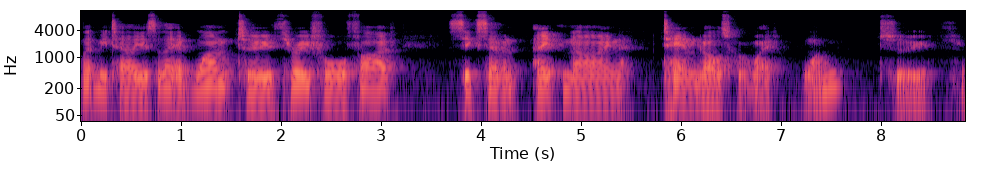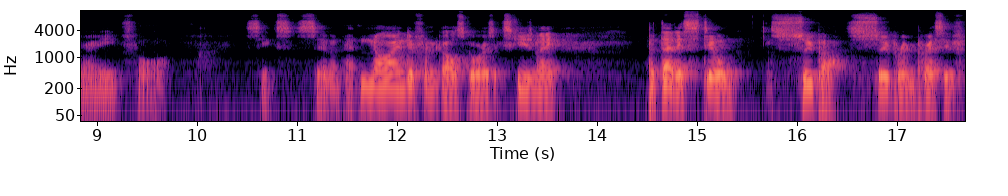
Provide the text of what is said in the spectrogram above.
Let me tell you. So they had one, two, three, four, five, six, seven, eight, nine, ten goal score. Wait, one, two, three, four, six, seven, eight, nine different goal scorers. Excuse me, but that is still super, super impressive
